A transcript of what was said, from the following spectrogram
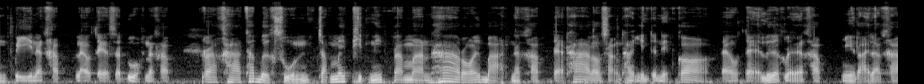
1 ปีนะครับแล้วแต่สะดวกนะครับราคาถ้าเบิกศูนย์จำไม่ผิดนี่ประมาณ 500 บาทนะครับแต่ถ้าเราสั่งทางอินเทอร์เน็ตก็แล้วแต่เลือกเลยนะครับมีหลายราคา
